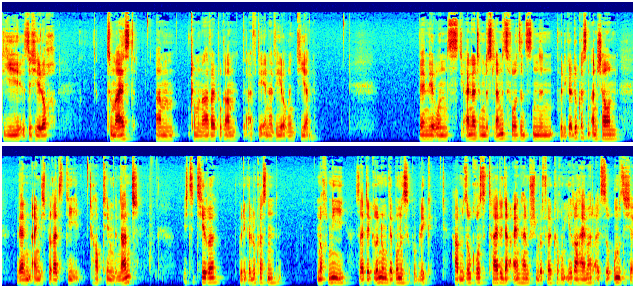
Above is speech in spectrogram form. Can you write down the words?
die sich jedoch zumeist am Kommunalwahlprogramm der AfD NRW orientieren. Wenn wir uns die Einleitung des Landesvorsitzenden Rüdiger Lukassen anschauen, werden eigentlich bereits die Hauptthemen genannt. Ich zitiere Rüdiger Lukassen, noch nie seit der Gründung der Bundesrepublik haben so große Teile der einheimischen Bevölkerung ihre Heimat als so unsicher,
